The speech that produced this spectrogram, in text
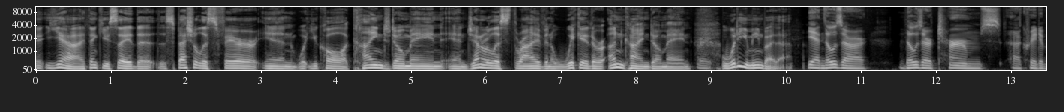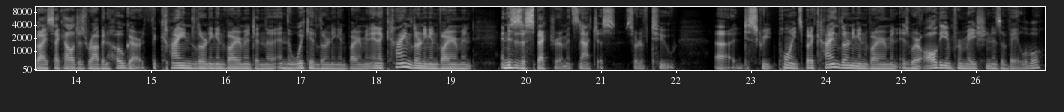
Uh, yeah, I think you say that the specialists fare in what you call a kind domain and generalists thrive in a wicked or unkind domain. Right. What do you mean by that? Yeah, and those are those are terms uh, created by psychologist Robin Hogarth, the kind learning environment and the and the wicked learning environment. And a kind learning environment, and this is a spectrum. It's not just sort of two uh, discrete points, but a kind learning environment is where all the information is available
